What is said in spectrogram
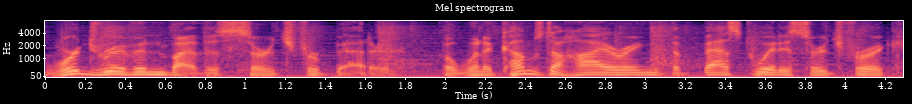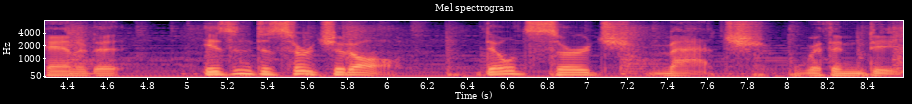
We're driven by the search for better. But when it comes to hiring, the best way to search for a candidate isn't to search at all. Don't search match with Indeed.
